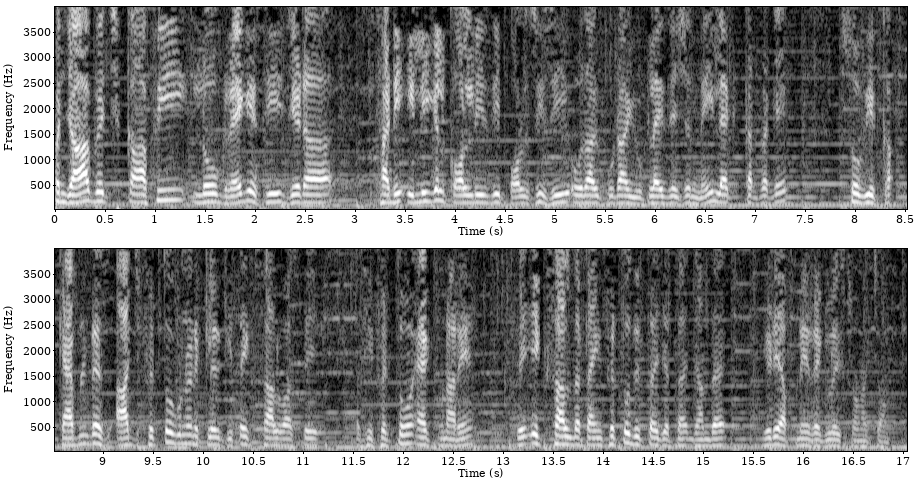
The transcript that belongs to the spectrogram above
ਪੰਜਾਬ ਵਿੱਚ ਕਾਫੀ ਲੋਕ ਰਹਿ ਗਏ ਸੀ, ਜਿਹੜਾ ਸਾਡੀ ਇਲੀਗਲ ਕਾਲੋਨੀਜ਼ ਦੀ ਪਾਲਿਸੀ ਸੀ, ਉਹਦਾ ਪੂਰਾ ਯੂਟਿਲਾਈਜੇਸ਼ਨ ਨਹੀਂ ਲੈ ਕਰ ਸਕੇ। ਸੋ ਵੀ ਕੈਬਨਿਟ ਅੱਜ ਫਿਰ ਤੋਂ ਉਹਨਾਂ ਨੇ ਕਲੀਅਰ ਕੀਤਾ, ਇੱਕ ਸਾਲ ਵਾਸਤੇ ਅਸੀਂ ਫਿਰ ਤੋਂ ਐਕਟ ਬਣਾ ਰਹੇ ਹਾਂ। ਤੇ ਇੱਕ ਸਾਲ ਦਾ ਟਾਈਮ ਫਿਰ ਤੋਂ ਦਿੱਤਾ ਜਾਂਦਾ- ਹੈ, ਜਿਹੜੇ ਆਪਣੇ ਰੈਗੂਲਰਾਈਜ਼ ਕਰਾਉਣਾ ਚਾਹੁੰਦੇ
